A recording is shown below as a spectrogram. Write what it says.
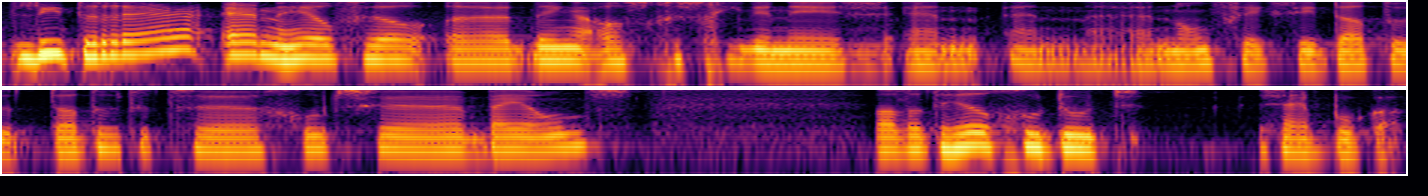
literair en heel veel eh, dingen als geschiedenis en, en eh, non-fictie, dat doet, dat doet het eh, goed eh, bij ons. Wat het heel goed doet, zijn boeken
